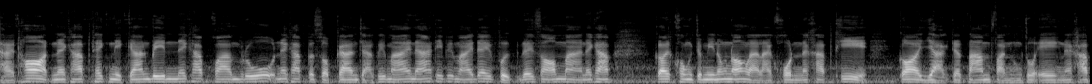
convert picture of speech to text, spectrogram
ถ่ายทอดนะครับเทคนิคการบินนะครับความรู้นะครับประสบการณ์จากพี่ไม้นะที่พี่ไม้ได้ฝึกได้ซ้อมมานะครับก็คงจะมีน้องๆหลาย ๆ คนนะครับที่ก็อยากจะตามฝันของตัวเองนะครับ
